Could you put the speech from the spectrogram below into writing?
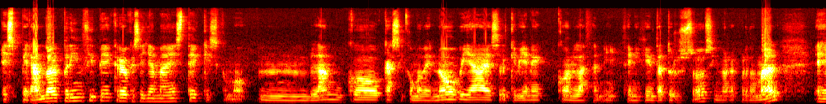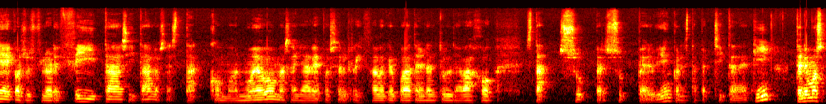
Esperando al príncipe, creo que se llama este, que es como mm, blanco, casi como de novia, es el que viene con la Cenicienta Trousseau, si no recuerdo mal, eh, con sus florecitas y tal, o sea, está como nuevo, más allá de pues el rizado que pueda tener el tul de abajo, está súper, súper bien con esta perchita de aquí. Tenemos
